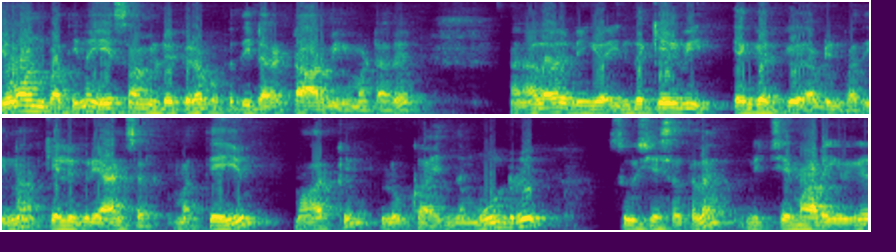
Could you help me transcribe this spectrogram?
யோவான் பார்த்தீங்கன்னா ஏசாமியுடைய பிறப்பை பற்றி டைரெக்டாக ஆரம்பிக்க மாட்டார். அதனால் நீங்கள் இந்த கேள்வி எங்கே இருக்குது அப்படின்னு பார்த்தீங்கன்னா கேள்விக்குரிய ஆன்சர் மத்தேயு மார்க்கு லூக்கா. இந்த மூன்று சுவிசேஷத்தில் நிச்சயமாக அடங்கியிருக்கு.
